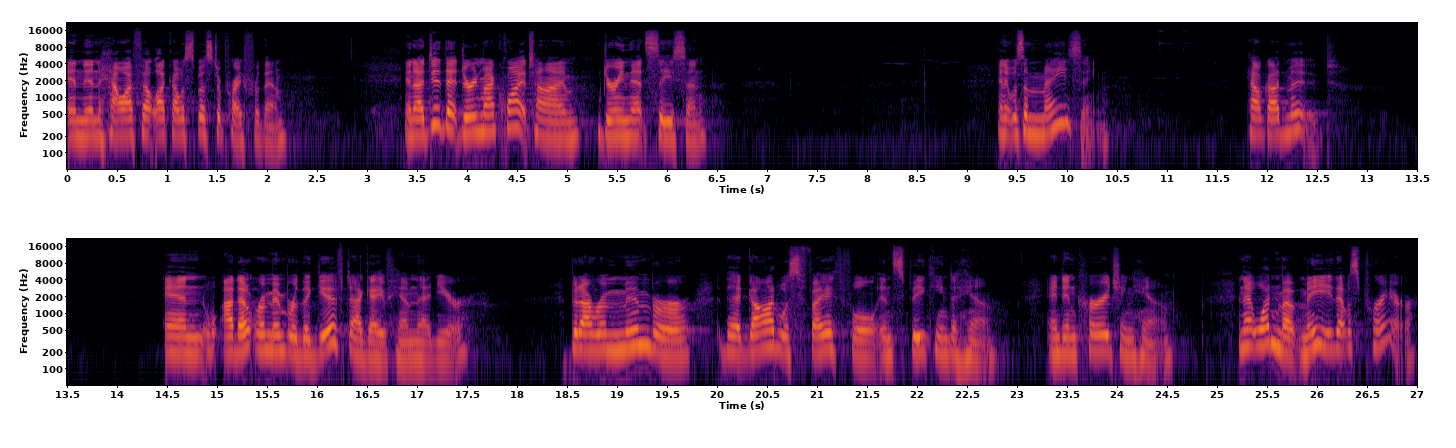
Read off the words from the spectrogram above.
and then how I felt like I was supposed to pray for them. And I did that during my quiet time during that season. And it was amazing how God moved. And I don't remember the gift I gave him that year. But I remember that God was faithful in speaking to him and encouraging him. And that wasn't about me, that was prayer.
